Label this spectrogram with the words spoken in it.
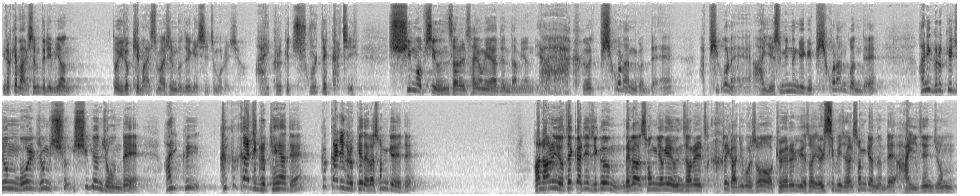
이렇게 말씀드리면 또 이렇게 말씀하시는 분들이 계실지 모르죠. 아이, 그렇게 죽을 때까지 쉼 없이 은사를 사용해야 된다면, 야, 그거 피곤한 건데. 아, 피곤해. 아, 예수 믿는 게 피곤한 건데. 아니, 그렇게 좀뭘좀 쉬면 좋은데, 아니, 그, 그 끝까지 그렇게 해야 돼? 끝까지 그렇게 내가 섬겨야 돼? 아, 나는 여태까지 지금 내가 성령의 은사를 잘 가지고서 교회를 위해서 열심히 잘 섬겼는데, 아, 이젠 좀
